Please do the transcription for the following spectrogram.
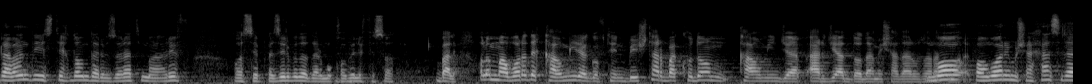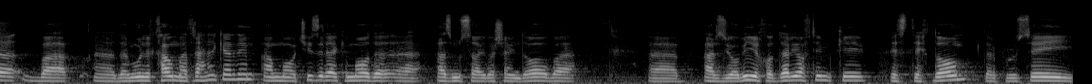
روند استخدام در وزارت معارف آسیب پذیر بوده در مقابل فساد. بله. حالا موارد قومی را گفتین. بیشتر به کدام قوم اینجا ارجیت داده میشه در وزارت ما آمار مشخص را در مورد قوم مطرح نکردیم اما چیزی را که ما از مصاحبه شنده و ارزیابی خود دریافتیم که استخدام در پروسه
